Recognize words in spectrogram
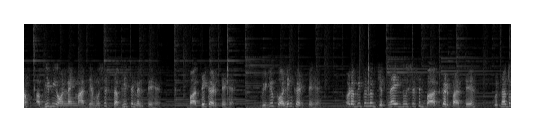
हम अभी भी ऑनलाइन माध्यमों से सभी से मिलते हैं, बातें करते हैं वीडियो कॉलिंग करते हैं, और अभी तो लोग जितना एक दूसरे से बात कर पाते हैं उतना तो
